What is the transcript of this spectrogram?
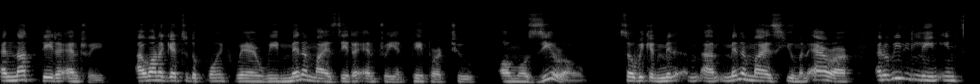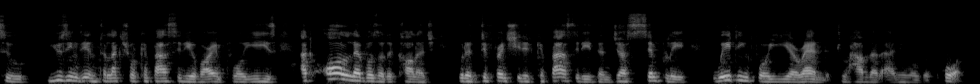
and not data entry. I want to get to the point where we minimize data entry and paper to almost zero so we can min uh, minimize human error and really lean into using the intellectual capacity of our employees at all levels of the college with a differentiated capacity than just simply waiting for year end to have that annual report.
